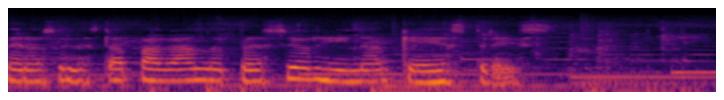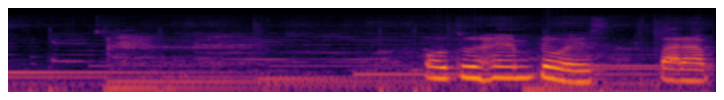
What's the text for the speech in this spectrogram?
pero se le está pagando el precio original que es 3. Otro ejemplo es para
